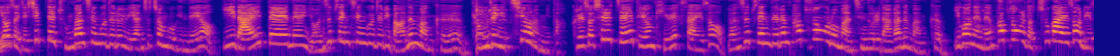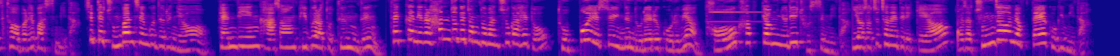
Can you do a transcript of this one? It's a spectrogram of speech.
이어서 이제 10대 중반 친구들을 위한 추천곡인데요. 이 나이대에는 연습생 친구들이 많은 만큼 경쟁이 치열합니다. 그래서 실제 대형 기획사에서 연습생들은 팝송으로만 진도를 나가는 만큼 이번에는 팝송을 더 추가해서 리스트업을 해봤습니다. 10대 중반 친구들은요. 밴딩, 가성, 비브라토 등등 테크닉을 한두 개 정도만 추가해도 돋보일 수 있는 노래를 고르면 더욱 합격률이 좋습니다. 이어서 추천해드릴게요. 여자 중저음역대 곡입니다.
